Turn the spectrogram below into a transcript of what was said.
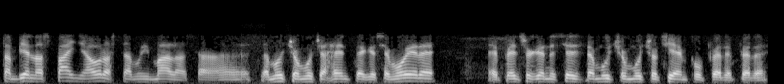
también la España ahora está muy mala, está, está mucho, mucha gente que se muere. Eh, pienso que necesita mucho, mucho tiempo para, para,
